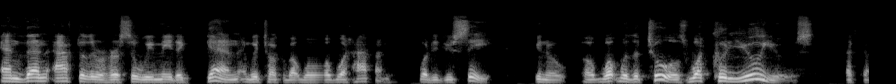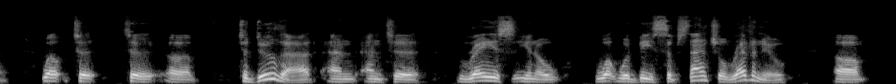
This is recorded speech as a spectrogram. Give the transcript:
And then after the rehearsal, we meet again and we talk about what happened. What did you see? You know, uh, what were the tools? What could you use? That kind of, well, to to uh, to do that and and to raise, you know, what would be substantial revenue, um,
